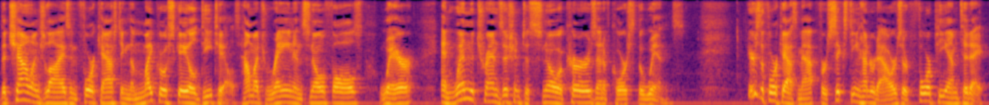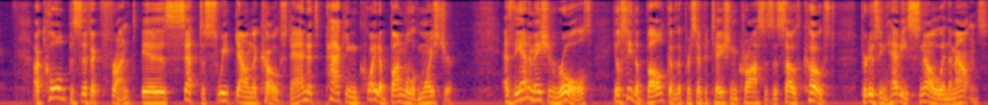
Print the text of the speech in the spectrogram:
The challenge lies in forecasting the microscale details, how much rain and snow falls, where, and when the transition to snow occurs, and of course the winds. Here's the forecast map for 1600 hours or 4 p.m. today. A cold Pacific front is set to sweep down the coast, and it's packing quite a bundle of moisture. As the animation rolls, you'll see the bulk of the precipitation crosses the south coast, producing heavy snow in the mountains.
